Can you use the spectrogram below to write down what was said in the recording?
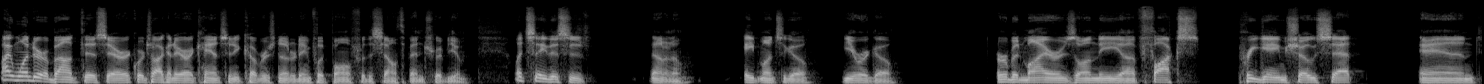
I wonder about this, Eric. We're talking to Eric Hansen. He covers Notre Dame football for the South Bend Tribune let's say this is, I don't know, eight months ago, year ago. Urban Meyer's on the uh, Fox pregame show set, and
